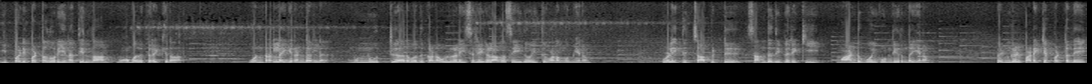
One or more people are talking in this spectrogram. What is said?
இப்படிப்பட்டதொரு இனத்தில்தான் முகமது பிறக்கிறார். ஒன்றல்ல இரண்டல்ல முன்னூற்று அறுபது கடவுள்களை சிலைகளாக செய்து வைத்து வணங்கும் இனம். உழைத்து சாப்பிட்டு சந்ததி பெருக்கி மாண்டு போய் கொண்டிருந்த இனம். பெண்கள் படைக்கப்பட்டதே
